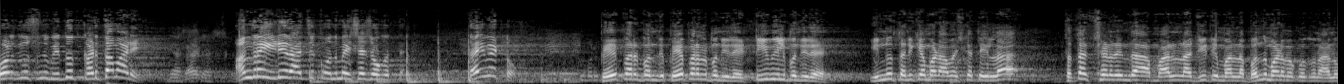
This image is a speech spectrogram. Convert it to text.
ಏಳು ದಿವಸ ವಿದ್ಯುತ್ ಕಡಿತ ಮಾಡಿ. ಅಂದ್ರೆ ಇಡೀ ರಾಜ್ಯಕ್ಕೆ ಒಂದು ಮೆಸೇಜ್ ಹೋಗುತ್ತೆ. ದಯವಿಟ್ಟು. ಪೇಪರ್ ಬಂದು ಪೇಪರ್ ಅಲ್ಲಿ ಬಂದಿದೆ ಟಿವಿಲಿ ಬಂದಿದೆ. ಇನ್ನೂ ತನಿಖೆ ಮಾಡೋ ಅವಶ್ಯಕತೆ ಇಲ್ಲ. ತತ್ಕ್ಷಣದಿಂದ ಆ ಮಾಲ್ನ ಜಿ ಟಿ ಮಾಲ್ನ ಬಂದ್ ಮಾಡಬೇಕು ಅಂತ ನಾನು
